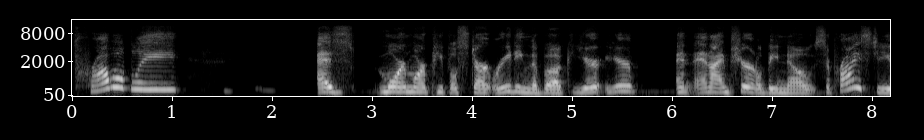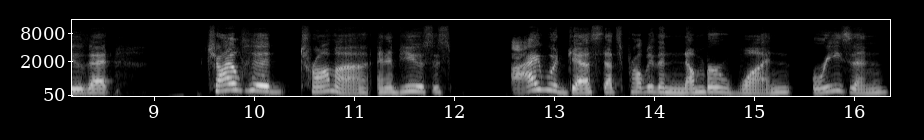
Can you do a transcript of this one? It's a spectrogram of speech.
probably as more and more people start reading the book, you're you're and and I'm sure it'll be no surprise to you that childhood trauma and abuse is I would guess that's probably the number one reason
